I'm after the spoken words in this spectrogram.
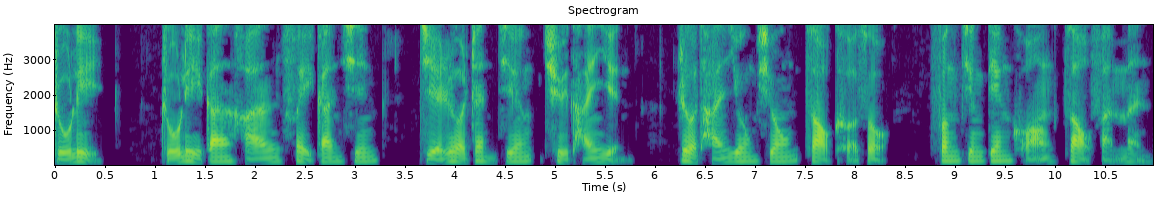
逐利，逐利甘寒肺肝心，解热镇惊去痰饮，热痰壅胸燥咳嗽，风惊癫狂燥烦闷。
